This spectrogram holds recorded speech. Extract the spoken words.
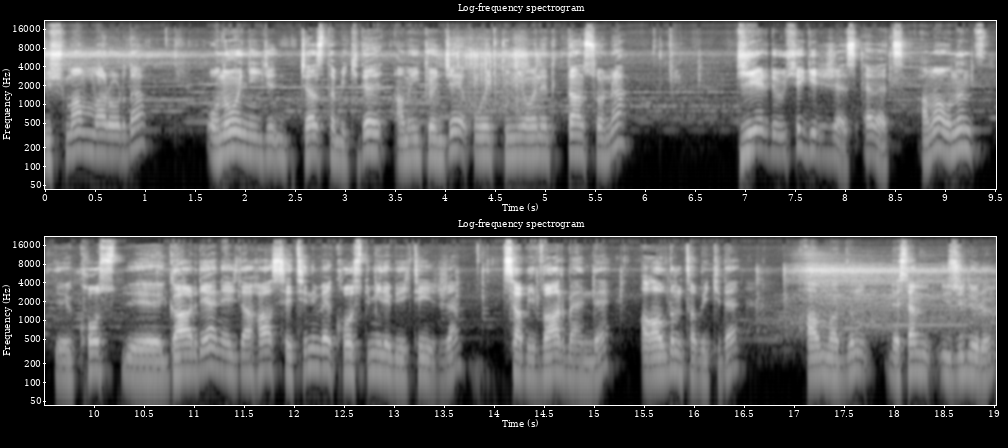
düşman var orada. Onu oynayacağız tabii ki de. Ama ilk önce o etkinliği oynadıktan sonra diğer dövüşe gireceğiz. Evet. Ama onun e, kos, e, Guardian Ejderha setini ve kostümüyle birlikte gireceğim. Tabii var bende. Aldım tabii ki de almadım desem üzülürüm.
